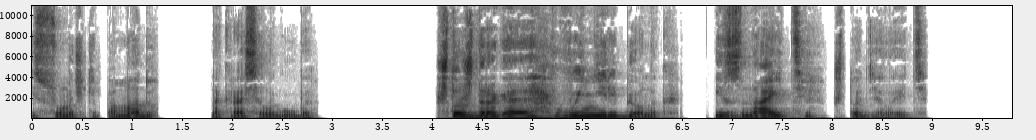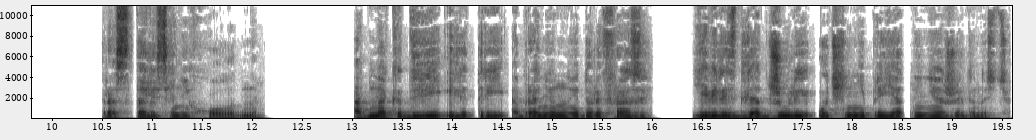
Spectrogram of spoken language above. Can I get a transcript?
из сумочки помаду, накрасила губы. «Что ж, дорогая, вы не ребенок и знаете, что делаете». Расстались они холодно. Однако две или три оброненные доли фразы явились для Джулии очень неприятной неожиданностью.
